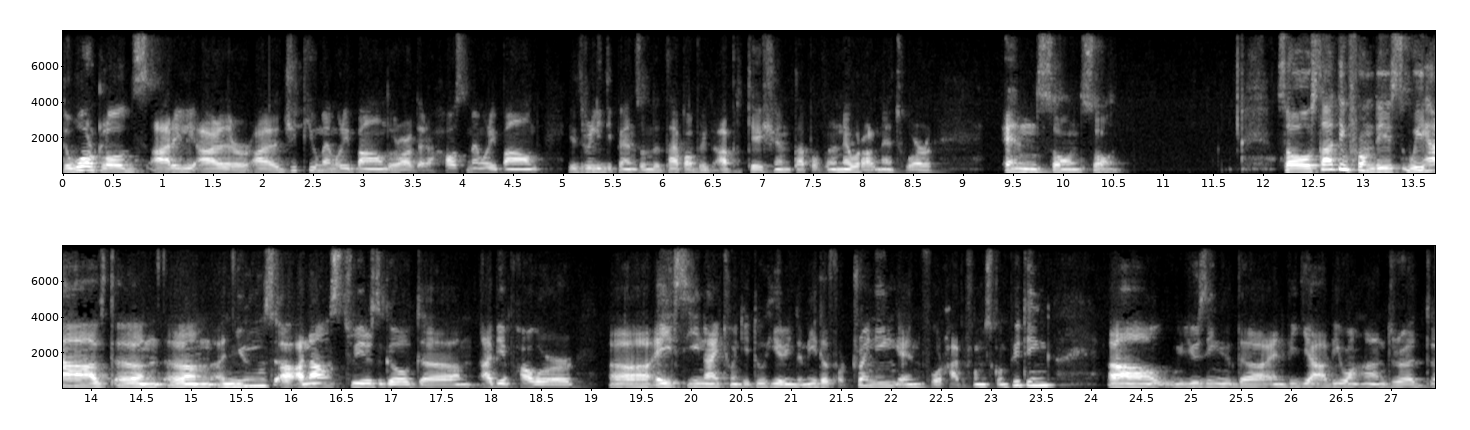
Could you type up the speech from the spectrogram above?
the workloads are really either are GPU memory bound or are they a host memory bound. It really depends on the type of application, type of a neural network, and so on, so on. So starting from this, we have um, um, news uh, announced two years ago, the um, IBM Power uh, AC922 here in the middle for training and for high performance computing. Uh, using the NVIDIA V100 uh,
